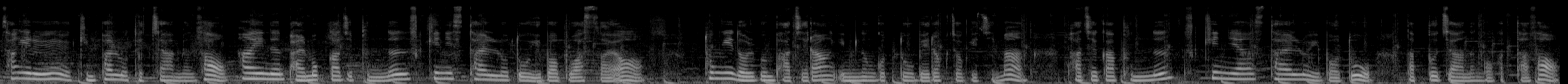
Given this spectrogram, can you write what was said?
상의를 긴팔로 대체하면서 하의는 발목까지 붙는 스키니 스타일로도 입어보았어요. 통이 넓은 바지랑 입는 것도 매력적이지만 바지가 붙는 스키니한 스타일로 입어도 나쁘지 않은 것 같아서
